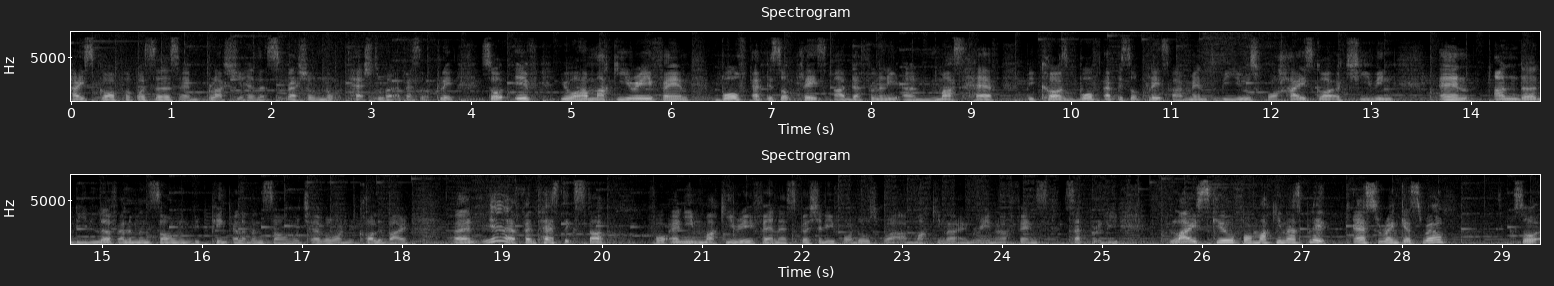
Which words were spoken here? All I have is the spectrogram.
high score purposes and plus she has that special note attached to her episode plate. So if you are a Maki Ray fan both episode plates are definitely a must have because both episode plates are meant to be used for high score achieving and under the love element song the pink element song whichever one you call it by. And yeah fantastic stuff for any Maki Ray fan, especially for those who are Makina and Reina fans separately. Life skill for Makina's plate, S rank as well. So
